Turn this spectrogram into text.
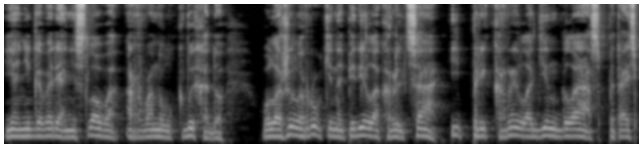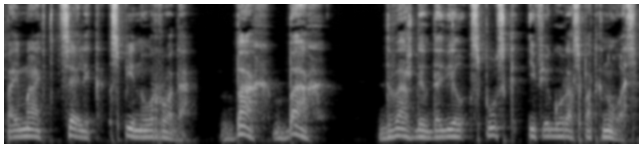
Я, не говоря ни слова, рванул к выходу, уложил руки на перила крыльца и прикрыл один глаз, пытаясь поймать в целик спину урода. Бах! Бах! Дважды вдавил спуск, и фигура споткнулась.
